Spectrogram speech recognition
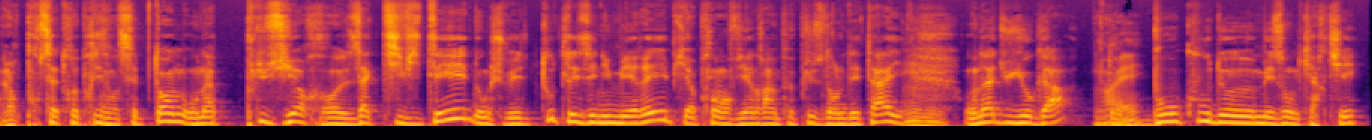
Alors pour cette reprise en septembre, on a plusieurs euh, activités, donc je vais toutes les énumérer, et puis après on reviendra un peu plus dans le détail. Mhm. On a du yoga dans beaucoup de maisons de quartier,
